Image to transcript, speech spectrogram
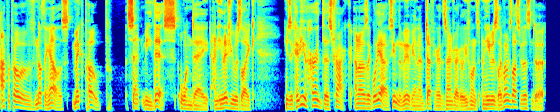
apropos of nothing else, Mick Pope sent me this one day, and he literally was like. He was like, "Have you heard this track?" And I was like, "Well, yeah, I've seen the movie and I've definitely heard the soundtrack of these ones. And he was like, "When was the last time you listened to it?"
